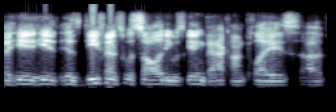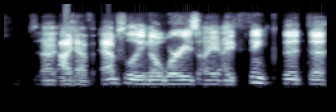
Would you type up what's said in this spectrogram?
Uh, he he his defense was solid. He was getting back on plays. Uh, I, I, have absolutely no worries. I, I think that uh, it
